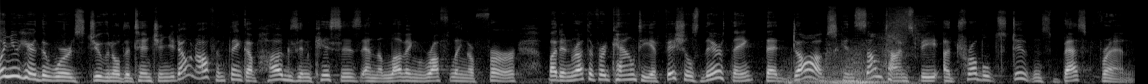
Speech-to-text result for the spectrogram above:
When you hear the words juvenile detention, you don't often think of hugs and kisses and the loving ruffling of fur. But in Rutherford County, officials there think that dogs can sometimes be a troubled student's best friend.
